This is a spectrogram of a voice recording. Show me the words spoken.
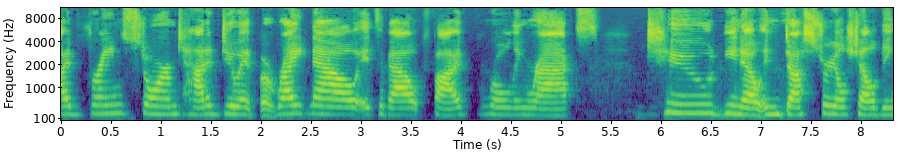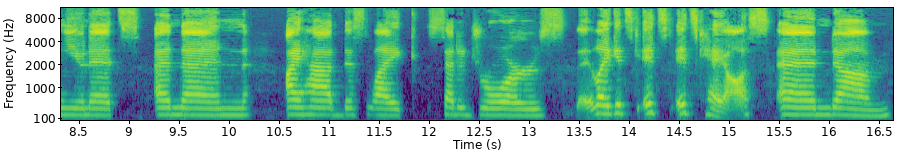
I've brainstormed how to do it. But right now, it's about five rolling racks, two you know industrial shelving units, and then I had this like set of drawers. Like it's it's it's chaos and um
